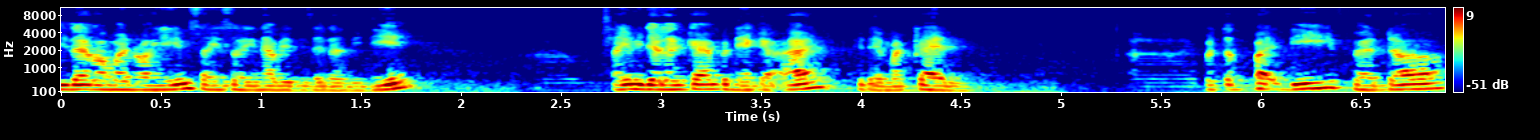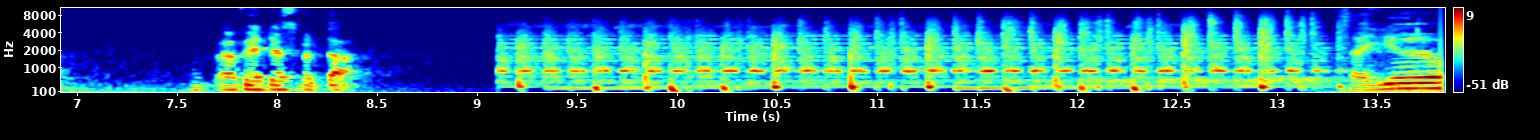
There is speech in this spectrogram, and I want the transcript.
Bismillahirrahmanirrahim. Saya Sarina binti Zainal Abidin. Uh, Saya menjalankan perniagaan kedai makan uh, bertempat di Ferda uh, Ferda Sepertak. Saya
